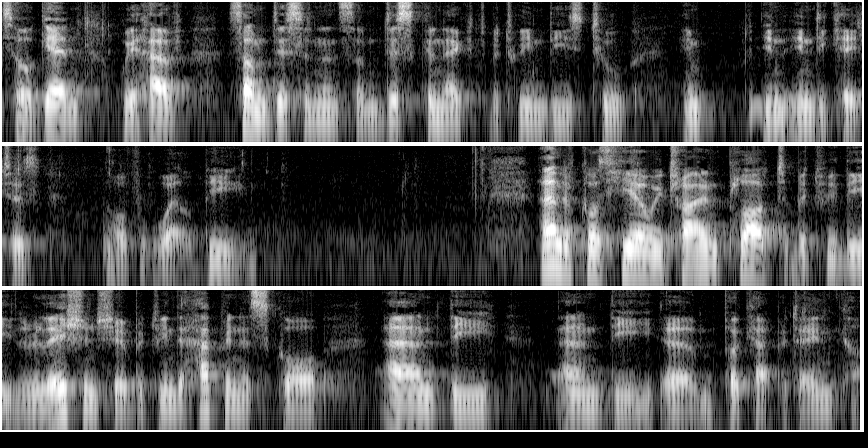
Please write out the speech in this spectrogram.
So again, we have some dissonance, some disconnect between these two in, in indicators of well being. And of course, here we try and plot between the relationship between the happiness score and the, and the um, per capita income.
